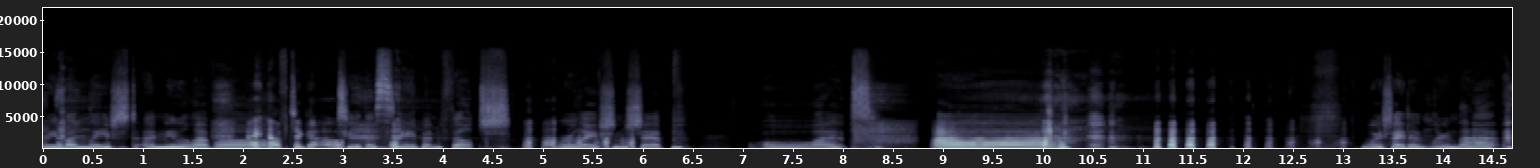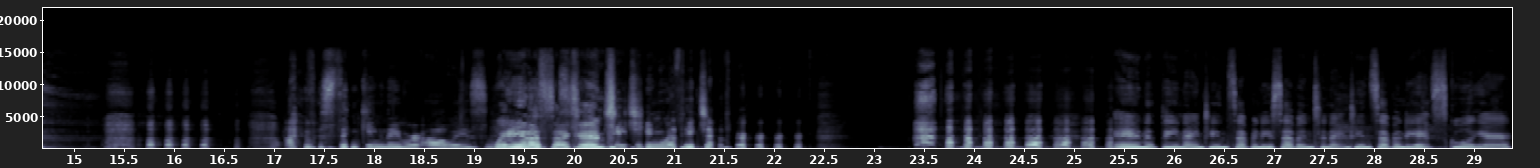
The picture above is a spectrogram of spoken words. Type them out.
we've unleashed a new level I have to go. to the Snape and Filch relationship. What? Uh, Uh, wish I didn't learn that. I was thinking they were always Wait a second. teaching with each other. In the 1977 to 1978 school year,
